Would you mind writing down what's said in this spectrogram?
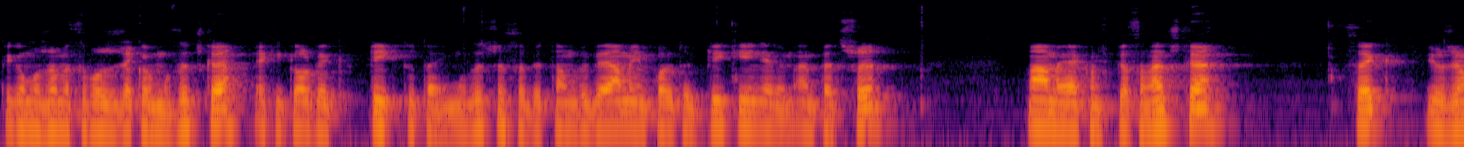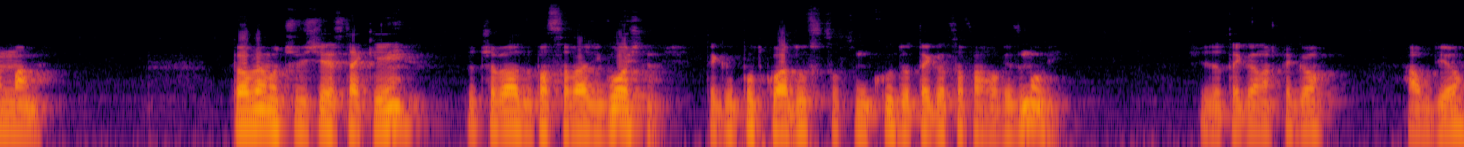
Tego możemy sobie włożyć jakąś muzyczkę, jakikolwiek plik tutaj muzyczny sobie tam wybieramy, importuj pliki, nie wiem, mp3. Mamy jakąś pioseneczkę, cyk, już ją mamy. Problem oczywiście jest taki, że trzeba dopasować głośność tego podkładu w stosunku do tego, co fachowiec mówi. Czyli do tego naszego audio.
